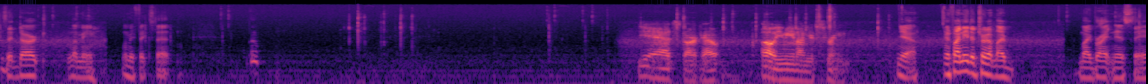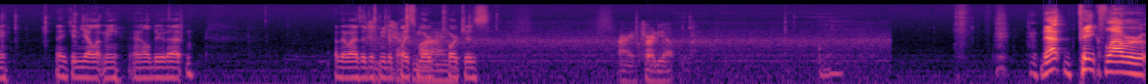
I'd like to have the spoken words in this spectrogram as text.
Is it dark? Let me let me fix that. Boop. Yeah, it's dark out. Oh, you mean on your screen? Yeah. If I need to turn up my my brightness, they they can yell at me, and I'll do that. Otherwise, I just need to Check place more torches. Alright, it's already up. That pink flower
